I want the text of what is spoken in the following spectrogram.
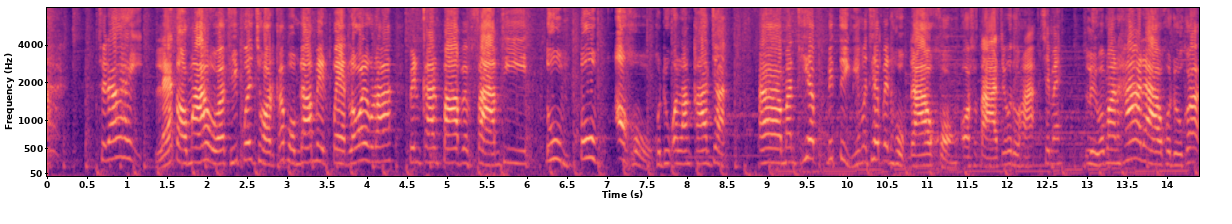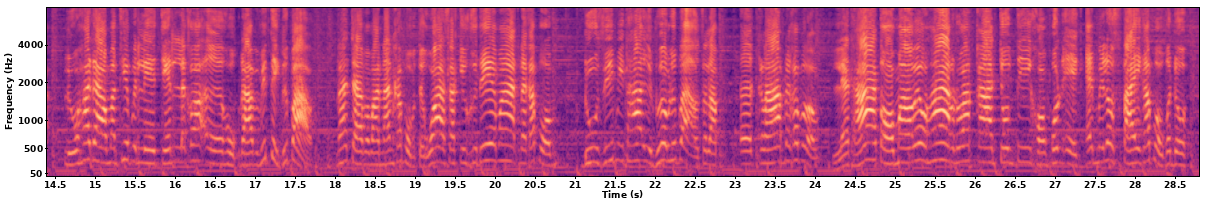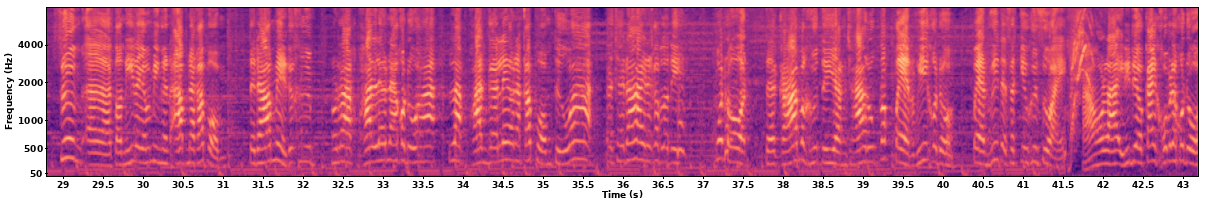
ใช่ได้ และต่อมาผมว่าทิปเปิลช็อตครับผมดาเมจ800แล้วนะเป็นการปาแบบ 3 ที ตุ้มตุ้มโอ้โหคุณดูอลังการจัดอ่ามันเทียบมิตินี้มันเทียบเป็น 6 ดาวของออสตาใช่ไหมคุณดูฮะใช่ไหมหรือประมาณ 5 ดาวคุณดูก็ หรือว่า 5 ดาวมันเทียบเป็นเลเจนด์แล้วก็เออ6ดาวเป็นมิติหรือเปล่า น่าจะประมาณนั้นครับผมแต่ว่าสกิลคือเท่มากนะครับผม ดูซิมีท่าอื่นเพิ่มหรือเปล่าสำหรับเอ่อกราฟนะครับผมและท่าต่อมาเวล5ก็คือว่าการโจมตีของพลเอกแอดมิ l ลสไตครับผมก็ดูซึ่งเอ่อตอนนี้เรายังไม่มีเงินอัพนะครับผมแต่ดาเมจก็คือหลักพันแล้วนะก็ดูฮะหลักพันกันแล้วนะครับผมถือว่าใช้ได้นะครับตอนนี้โคตรโหดแต่กราฟมันคือตีอย่างช้าลุกต้อง8วิก็ดู8วิแต่สกิลคือสวย เอาละอีกนิดเดียวใกล้ครบแล้วก็ดู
